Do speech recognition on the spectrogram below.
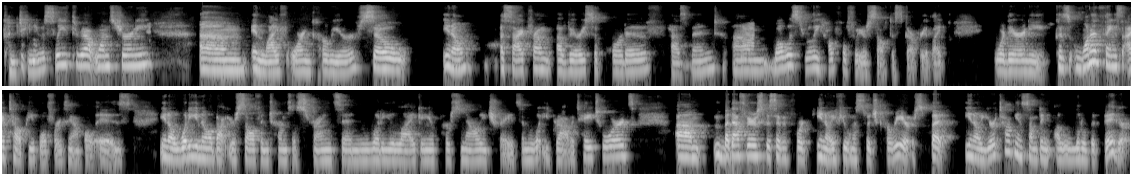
continuously throughout one's journey um, in life or in career so you know aside from a very supportive husband um, yeah. what was really helpful for your self discovery like were there any because one of the things i tell people for example is you know what do you know about yourself in terms of strengths and what do you like and your personality traits and what you gravitate towards um, but that's very specific for you know if you want to switch careers but you know you're talking something a little bit bigger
